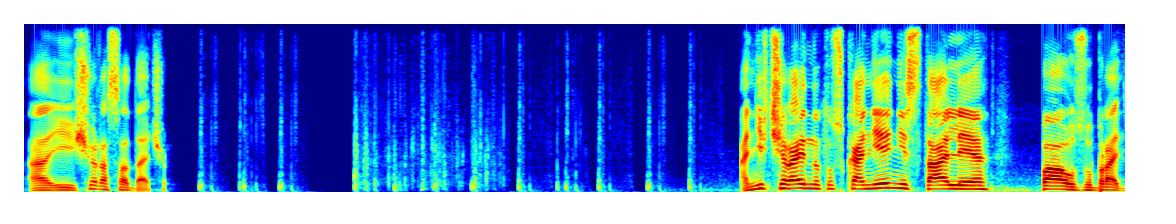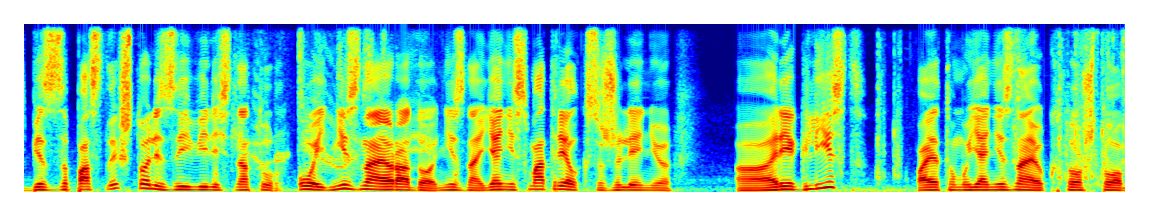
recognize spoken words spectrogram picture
А, и еще раз отдачу. Они вчера и на Тускане не стали паузу брать. Без запасных, что ли, заявились на тур? Ой, не знаю, Радо, не знаю. Я не смотрел, к сожалению, э, реглист. Поэтому я не знаю, кто что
